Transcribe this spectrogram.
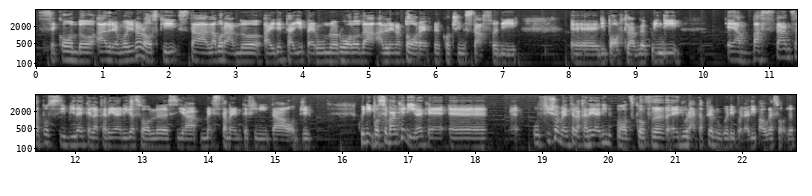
secondo Adrian Wojnarowski, sta lavorando ai dettagli per un ruolo da allenatore nel coaching staff di, eh, di Portland. Quindi è abbastanza possibile che la carriera di Gasol sia mestamente finita oggi. Quindi possiamo anche dire che eh, eh, ufficialmente la carriera di Mozkov è durata più a lungo di quella di Pau Gasol,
